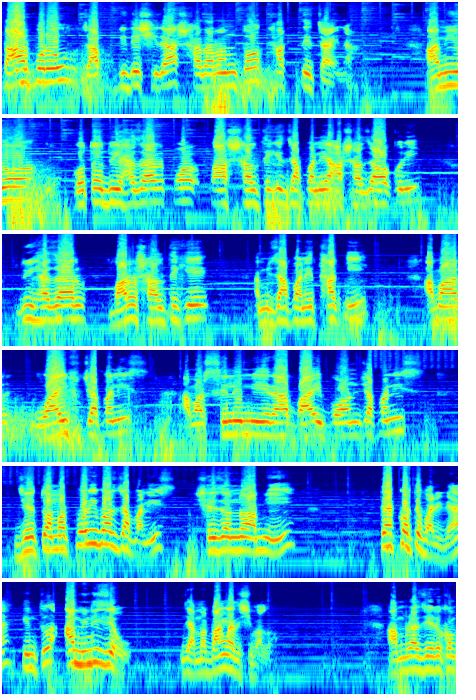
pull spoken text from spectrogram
তারপরেও জাপ- বিদেশিরা সাধারণত থাকতে চায় না। আমিও গত দুই হাজার পাঁচ সাল থেকে জাপানে আসা যাওয়া করি। দুই হাজার বারো সাল থেকে আমি জাপানে থাকি। আমার ওয়াইফ জাপানিজ আমার ছেলে মেয়েরা ভাই বোন জাপানিজ যেহেতু আমার পরিবার জাপানিজ সেজন্য আমি ত্যাগ করতে পারি না, কিন্তু আমি নিজেও যে আমার বাংলাদেশি ভালো। আমরা যেরকম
